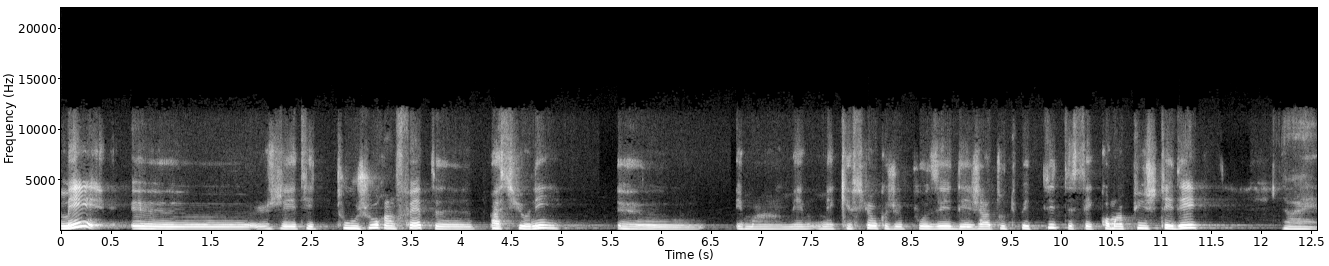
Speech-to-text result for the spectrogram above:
Mais j'ai été toujours en fait passionnée et mes, questions que je posais déjà toute petite, c'est comment puis-je t'aider? Ouais.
